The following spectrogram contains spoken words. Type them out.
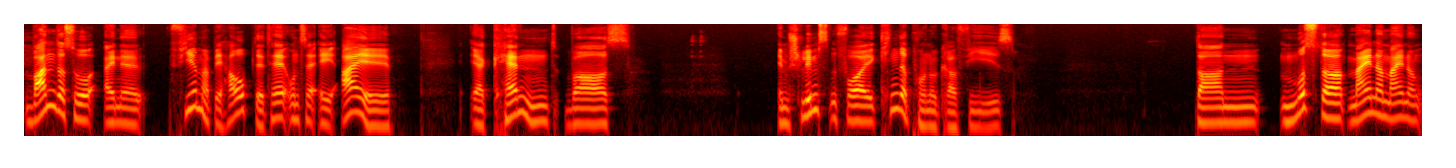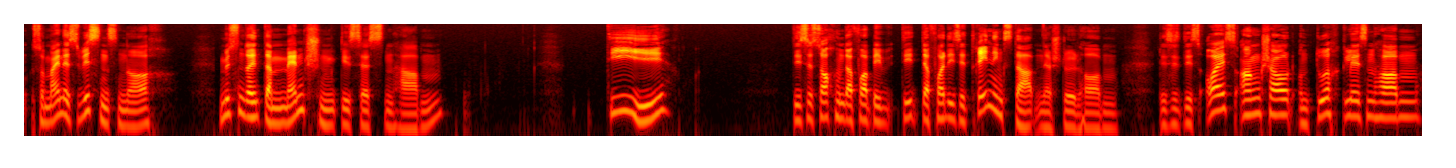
wann da so eine Firma behauptet, hey, unser AI erkennt, was im schlimmsten Fall Kinderpornografie ist, dann muss da meiner Meinung, so meines Wissens nach, müssen dahinter Menschen gesessen haben, die diese Sachen davor, die davor diese Trainingsdaten erstellt haben, die sich das alles angeschaut und durchgelesen haben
